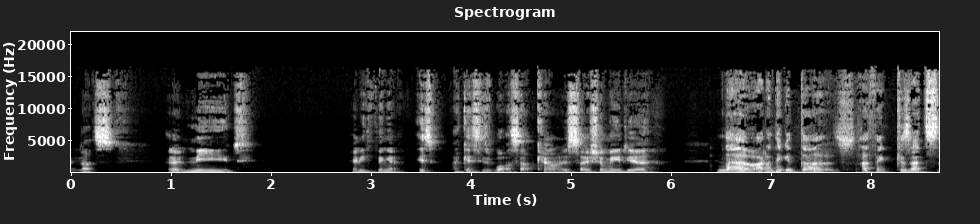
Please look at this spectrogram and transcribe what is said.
and that's, I don't need anything. Is, I guess, is WhatsApp count as social media? No, I don't think it does. I think because that's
